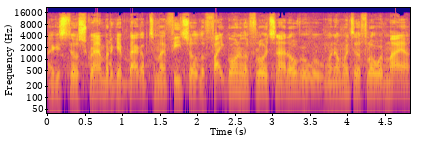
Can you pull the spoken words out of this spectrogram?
I can still scramble to get back up to my feet. So the fight going to the floor, it's not over. When I went to the floor with Maia,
